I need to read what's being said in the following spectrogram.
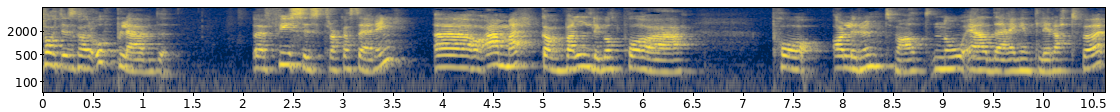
faktisk har opplevd fysisk trakassering. Eh, og jeg merka veldig godt på, eh, på alle rundt meg at nå er det egentlig rett før.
